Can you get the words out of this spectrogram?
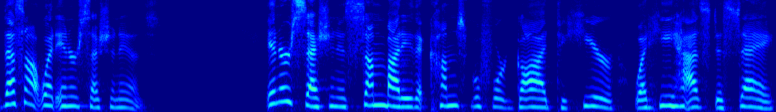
That's not what intercession is. Intercession is somebody that comes before God to hear what he has to say,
